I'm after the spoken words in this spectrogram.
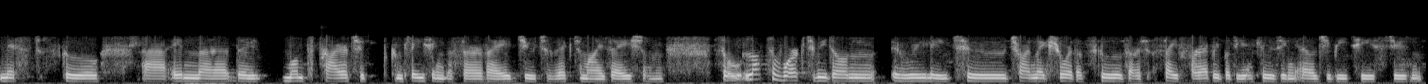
missed school uh, in the, the month prior to completing the survey due to victimisation. So lots of work to be done, uh, really, to try and make sure that schools are safe for everybody, including LGBT students.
